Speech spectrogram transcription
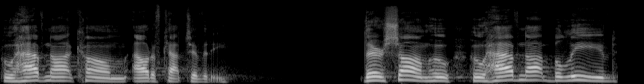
who have not come out of captivity. There are some who, who have not believed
